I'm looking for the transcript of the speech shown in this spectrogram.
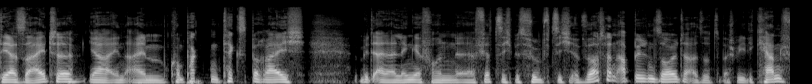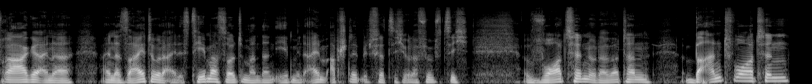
der Seite ja in einem kompakten Textbereich mit einer Länge von 40 äh, bis 50 Wörtern abbilden sollte. Also zum Beispiel die Kernfrage einer, einer Seite oder eines Themas sollte man dann eben in einem Abschnitt mit 40 oder 50 Worten oder Wörtern beantworten.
